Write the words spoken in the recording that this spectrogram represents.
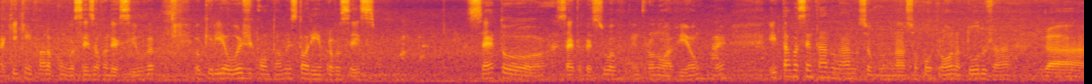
Aqui quem fala com vocês é o Vander Silva. Eu queria hoje contar uma historinha para vocês. Certo, certa pessoa entrou num avião, né? E estava sentado lá no seu, na sua poltrona, tudo já, já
